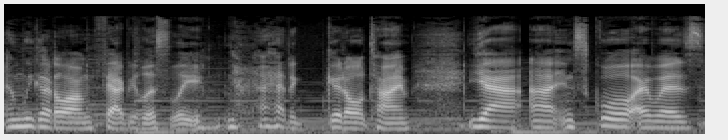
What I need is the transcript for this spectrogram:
and we got along fabulously. I had a good old time. Yeah, uh, in school, I was,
